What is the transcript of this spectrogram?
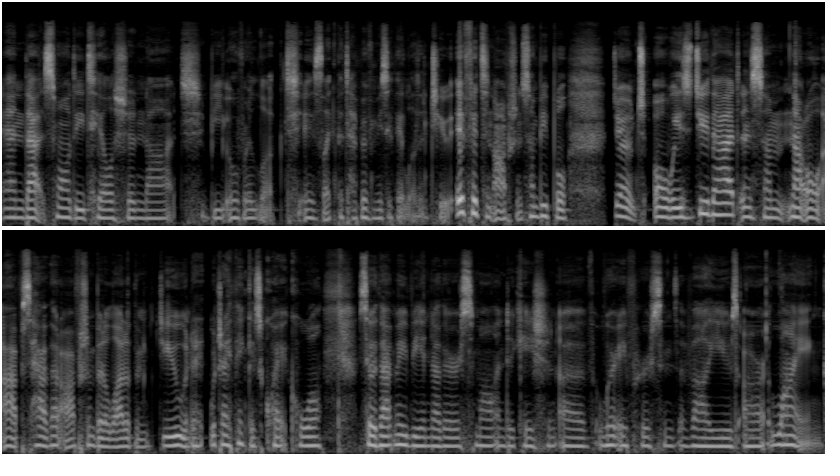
and that small detail should not be overlooked is like the type of music they listen to if it's an option. Some people don't always do that and some not all apps have that option but a lot of them do which i think is quite cool. So that may be another small indication of where a person's values are lying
